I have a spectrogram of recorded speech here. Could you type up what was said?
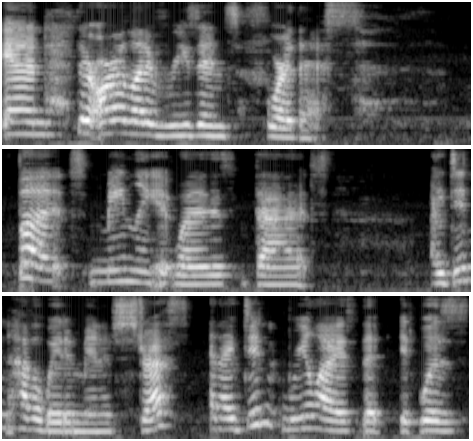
And there are a lot of reasons for this. But mainly it was that I didn't have a way to manage stress and I didn't realize that it was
